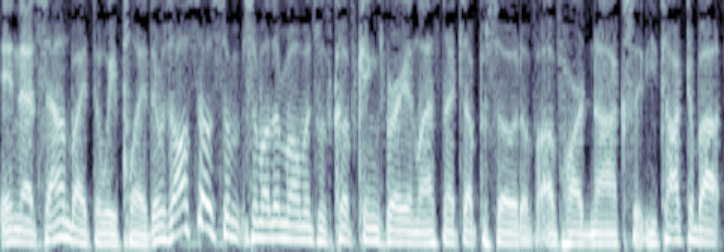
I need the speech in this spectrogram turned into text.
in that soundbite that we played. There was also some some other moments with Kliff Kingsbury in last night's episode of, of Hard Knocks. He talked about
